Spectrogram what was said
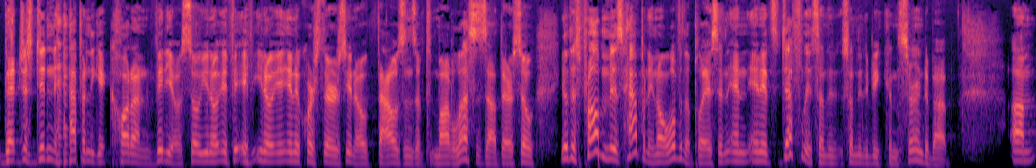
that just didn't happen to get caught on video. So you know, if, if you know, and of course, there's you know thousands of Model S's out there, so you know, this problem is happening all over the place, and and, and it's definitely something something to be concerned about. Um,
